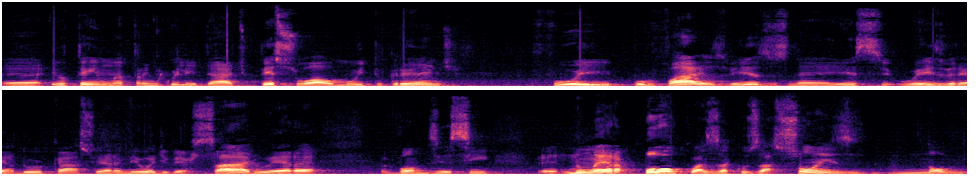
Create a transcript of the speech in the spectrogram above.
É, eu tenho uma tranquilidade pessoal muito grande. Fui por várias vezes, né? Esse, o ex-vereador Cássio era meu adversário, era, vamos dizer assim, é, não era pouco as acusações, não,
